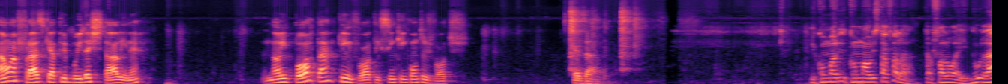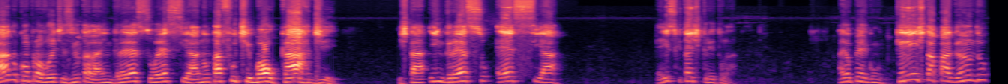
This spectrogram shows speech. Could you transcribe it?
há uma frase que é atribuída a Stalin, né? Não importa quem vota, e sim quem conta os votos. Exato. E como, como o Maurício tá falando, tá, falou aí, no, lá no comprovantezinho tá lá, ingresso SA, não tá futebol card. Está ingresso SA. É isso que está escrito lá. Aí eu pergunto: quem está pagando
